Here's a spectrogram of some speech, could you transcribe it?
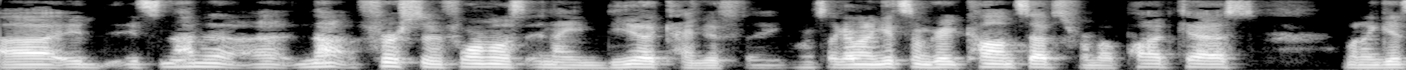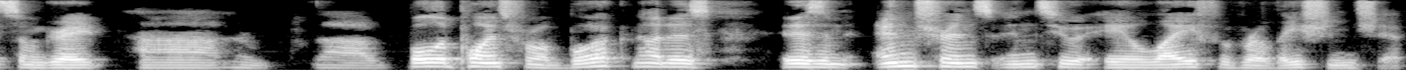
uh, it, it's not a, not first and foremost an idea kind of thing. It's like I'm going to get some great concepts from a podcast. I'm going to get some great uh, uh, bullet points from a book. No, it is it is an entrance into a life of relationship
